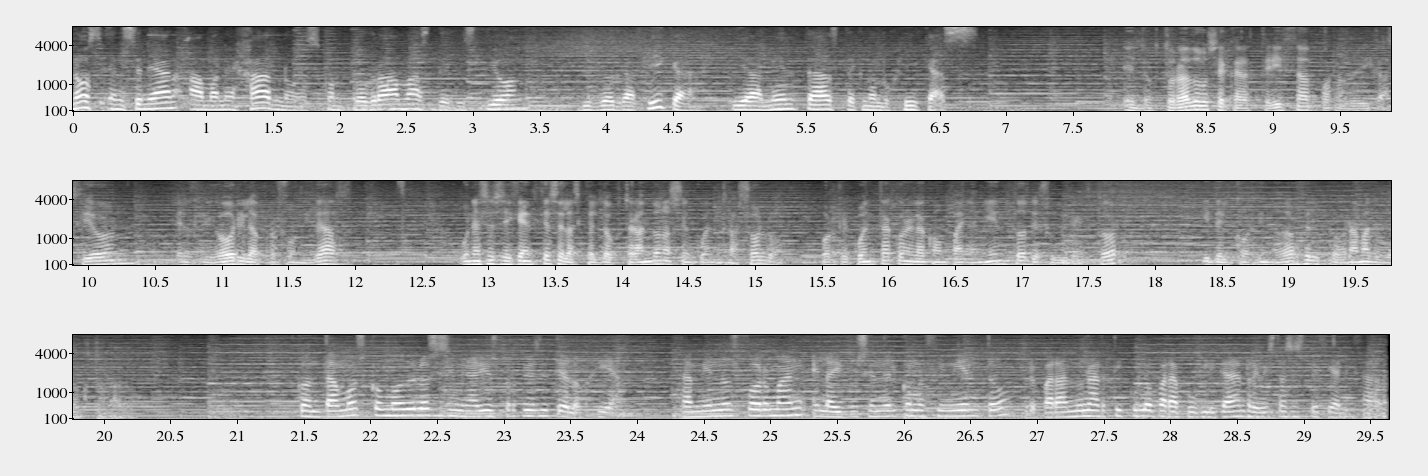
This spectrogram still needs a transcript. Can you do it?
Nos enseñan a manejarnos con programas de gestión bibliográfica y herramientas tecnológicas. El doctorado se caracteriza por la dedicación, el rigor y la profundidad, unas exigencias en las que el doctorando no se encuentra solo, porque cuenta con el acompañamiento de su director y del coordinador del programa de doctorado. Contamos con módulos y seminarios propios de teología. También nos forman en la difusión del conocimiento, preparando un artículo para publicar en revistas especializadas.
